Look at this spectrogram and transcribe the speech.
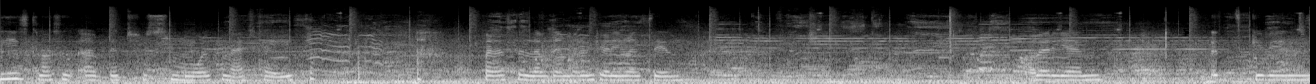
These glasses are a bit too small for my face. But I still love them. I don't care anyone says. But yeah, it's giving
